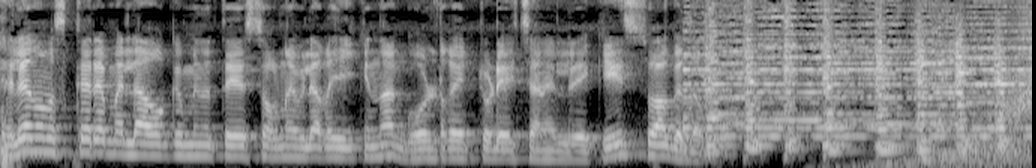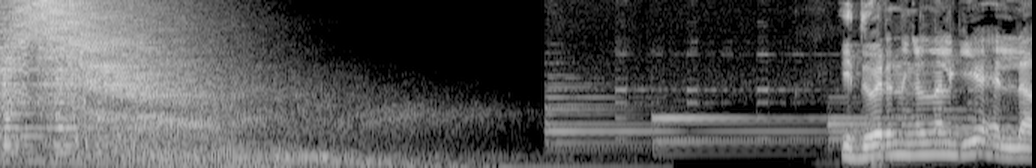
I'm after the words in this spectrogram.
ഹലോ നമസ്കാരം. എല്ലാവർക്കും ഇന്നത്തെ സ്വർണവില അറിയിക്കുന്ന ഗോൾഡ് റേറ്റ് ടുഡേ ചാനലിലേക്ക് സ്വാഗതം. ഇതുവരെ നിങ്ങൾ നൽകിയ എല്ലാ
